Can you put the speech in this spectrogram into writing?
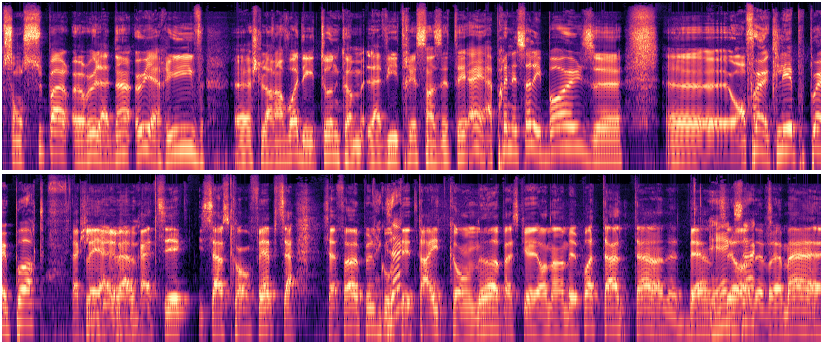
Ils sont super heureux là-dedans. Eux, ils arrivent, euh, je leur envoie des tunes comme La vie est triste sans été. Hey, apprenez ça, les boys. euh, euh, on fait un clip peu importe. Fait que là, ils arrivent à la pratique, ils savent ce qu'on fait, puis ça, ça fait un peu le Exact. côté tête qu'on a, parce qu'on n'en met pas tant de temps dans notre band. On a vraiment.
